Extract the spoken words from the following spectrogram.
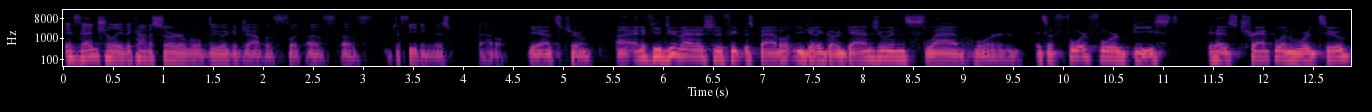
eventually the connoisseur will do a good job of flip of of defeating this battle. Yeah, that's true. Uh, and if you do manage to defeat this battle, you get a Gargantuan Slabhorn. It's a 4 4 beast. It has trample and ward 2.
